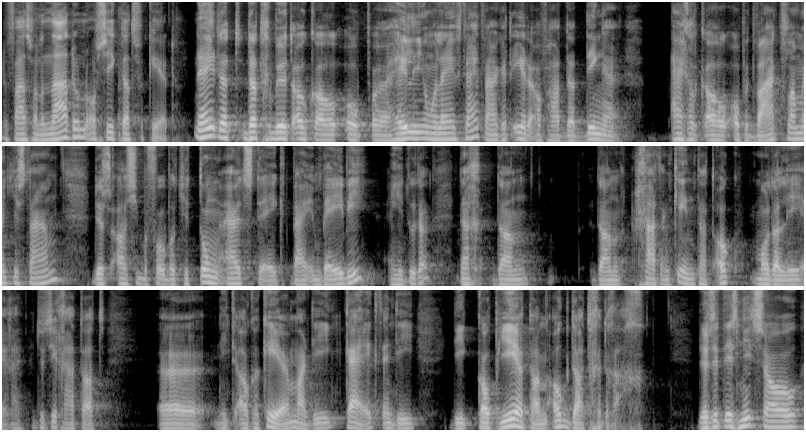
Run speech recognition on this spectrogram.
de fase van het nadoen of zie ik dat verkeerd? Nee, dat, dat gebeurt ook al op uh, hele jonge leeftijd, waar ik het eerder over had, dat dingen eigenlijk al op het waakvlammetje staan. Dus als je bijvoorbeeld je tong uitsteekt bij een baby en je doet dat, dan, dan, dan gaat een kind dat ook modelleren. Dus die gaat dat uh, niet elke keer, maar die kijkt en die, die kopieert dan ook dat gedrag. Dus het is niet zo,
